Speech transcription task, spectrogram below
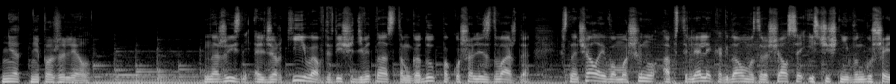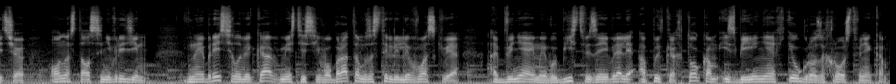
Нет, не пожалел. На жизнь Эльджаркиева в 2019 году покушались дважды. Сначала его машину обстреляли, когда он возвращался из Чечни в Ингушетию. Он остался невредим. В ноябре силовика вместе с его братом застрелили в Москве. Обвиняемые в убийстве заявляли о пытках током, избиениях и угрозах родственникам.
